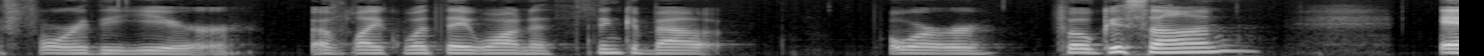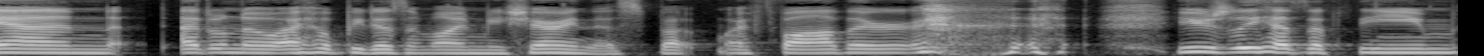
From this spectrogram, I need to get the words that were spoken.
for the year of like what they want to think about or focus on. And I don't know, I hope he doesn't mind me sharing this, but my father usually has a theme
